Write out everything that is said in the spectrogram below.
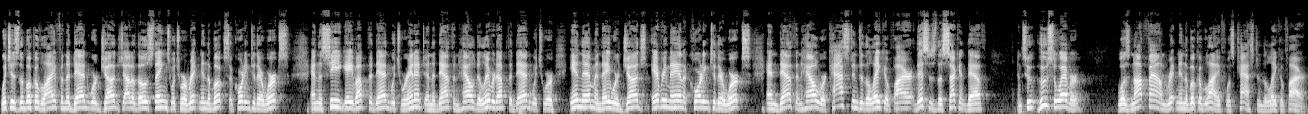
which is the book of life and the dead were judged out of those things which were written in the books according to their works. And the sea gave up the dead which were in it, and the death and hell delivered up the dead which were in them, and they were judged every man according to their works. And death and hell were cast into the lake of fire. This is the second death. And whosoever was not found written in the book of life was cast into the lake of fire.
